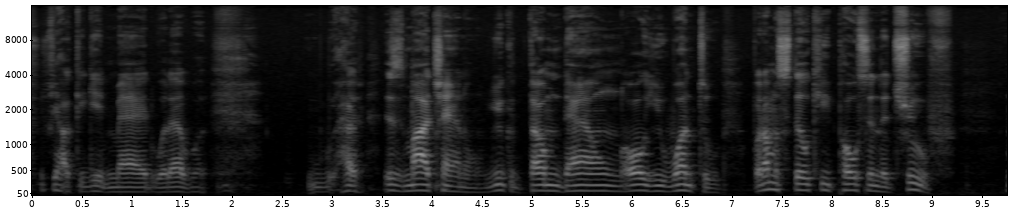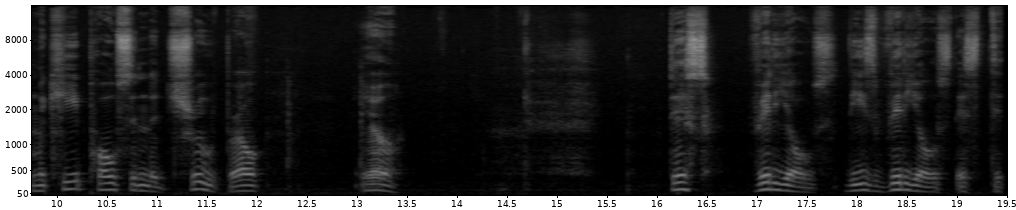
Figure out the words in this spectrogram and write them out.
y'all can get mad, whatever. This is my channel. You could thumb down all you want to. But I'm going to still keep posting the truth. I'm going to keep posting the truth, bro. Yo. This videos, these videos is to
